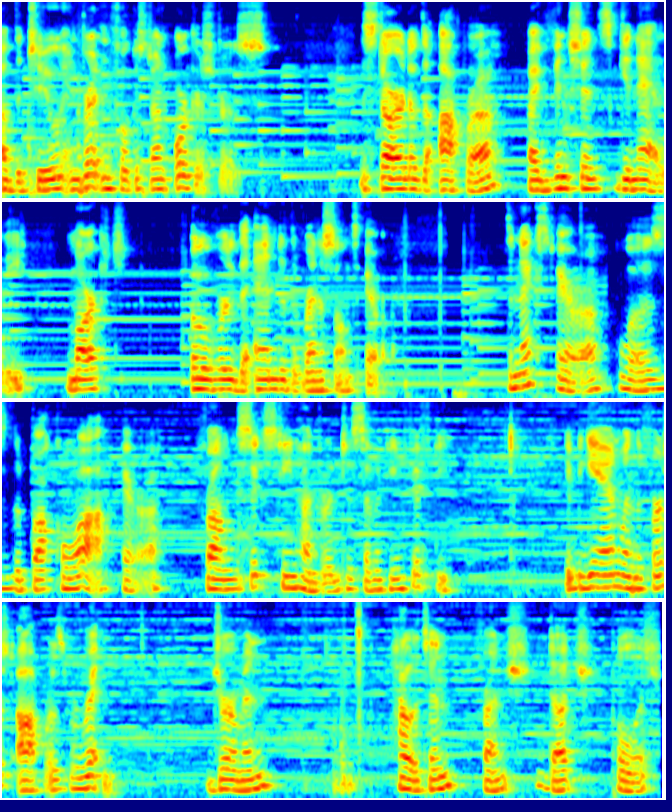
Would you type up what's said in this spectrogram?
of the two, and Britain focused on orchestras. The start of the opera by Vincenzo Ghinelli marked over the end of the Renaissance era. The next era was the Baroque era, from 1600 to 1750. It began when the first operas were written German, Halitan, French, Dutch, Polish,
